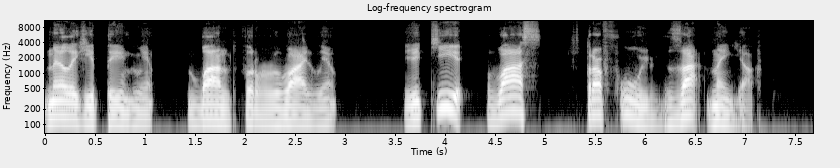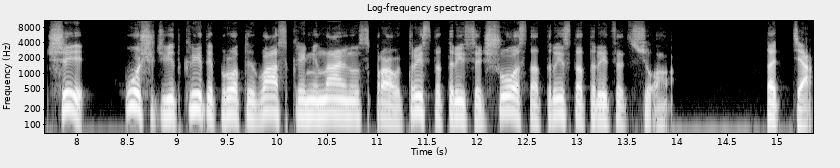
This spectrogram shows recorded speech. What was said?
нелегітимні бандформування, які вас штрафують за неявку. Чи хочуть відкрити проти вас кримінальну справу 336, 337 стаття.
